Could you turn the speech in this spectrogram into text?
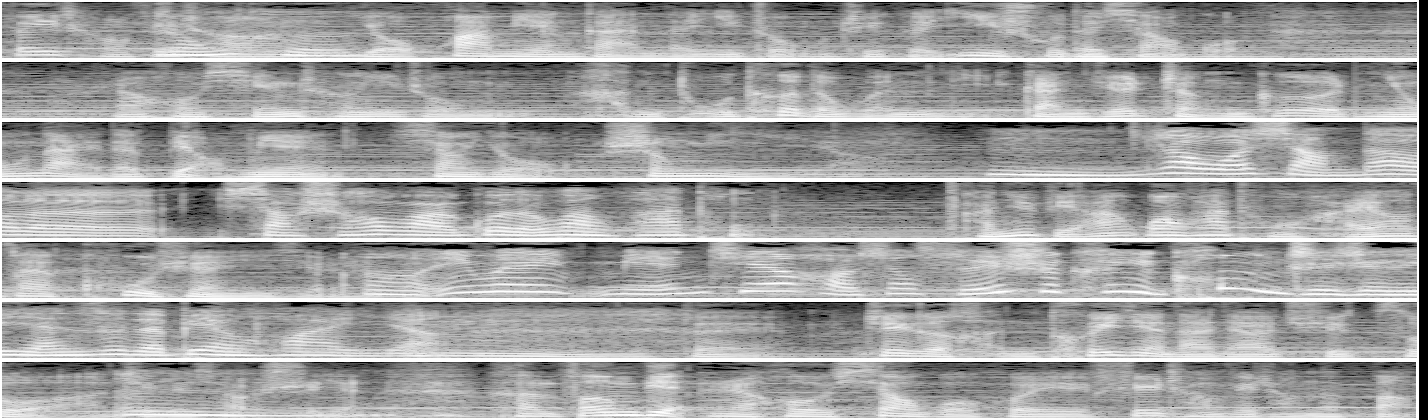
非常非常有画面感的一种这个艺术的效果，然后形成一种很独特的纹理，感觉整个牛奶的表面像有生命一样。嗯，让我想到了小时候玩过的万花筒。感觉比万万花筒还要再酷炫一些。嗯，因为棉签好像随时可以控制这个颜色的变化一样。嗯，对，这个很推荐大家去做啊，这个小实验很方便，然后效果会非常非常的棒，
